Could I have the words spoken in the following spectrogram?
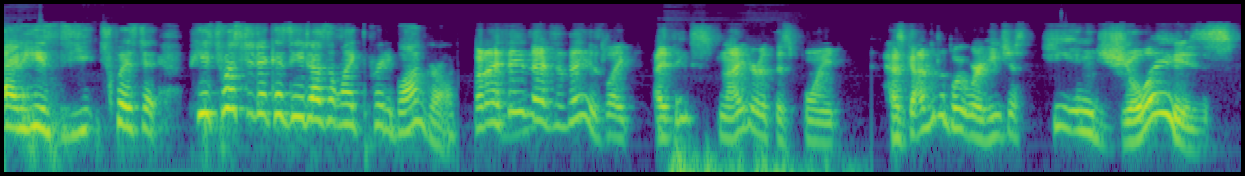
And he's twisted. He's twisted it because he doesn't like Pretty Blonde Girl. But I think that's the thing is like I think Snyder at this point has gotten to the point where he just he enjoys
